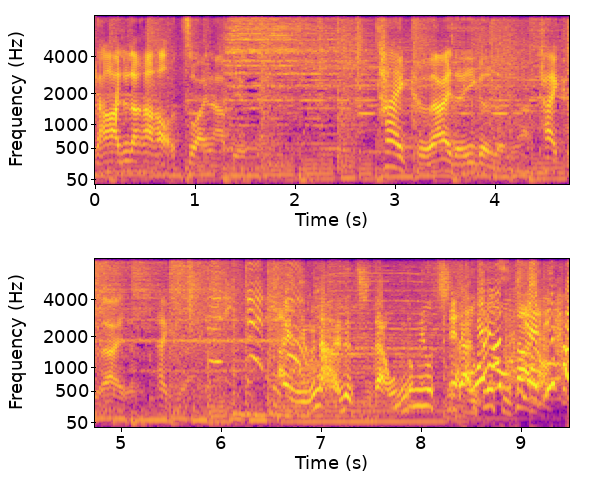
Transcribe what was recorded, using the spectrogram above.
然后他就让他好好坐在那边。太可爱的一个人了，太可爱了，太可爱了。哎，你们哪来的子弹？我们都没有子弹。我要捡一盒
